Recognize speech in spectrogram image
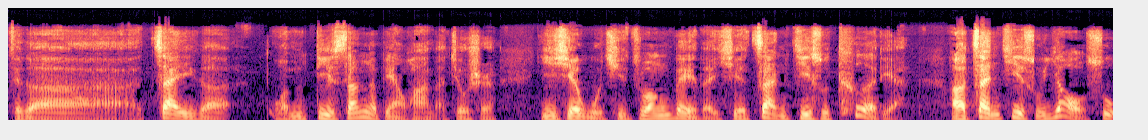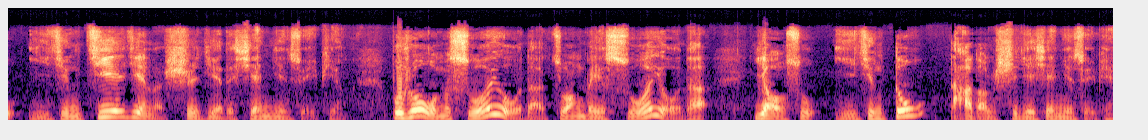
这个再一个，我们第三个变化呢，就是一些武器装备的一些战技术特点啊，战技术要素已经接近了世界的先进水平。不说我们所有的装备、所有的要素已经都达到了世界先进水平，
